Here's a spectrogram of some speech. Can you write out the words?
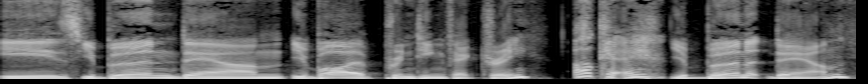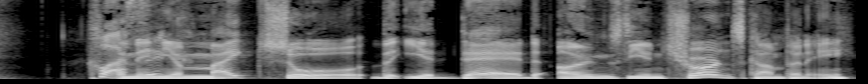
is you burn down, you buy a printing factory, Okay. you burn it down, Classic. and then you make sure that your dad owns the insurance company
